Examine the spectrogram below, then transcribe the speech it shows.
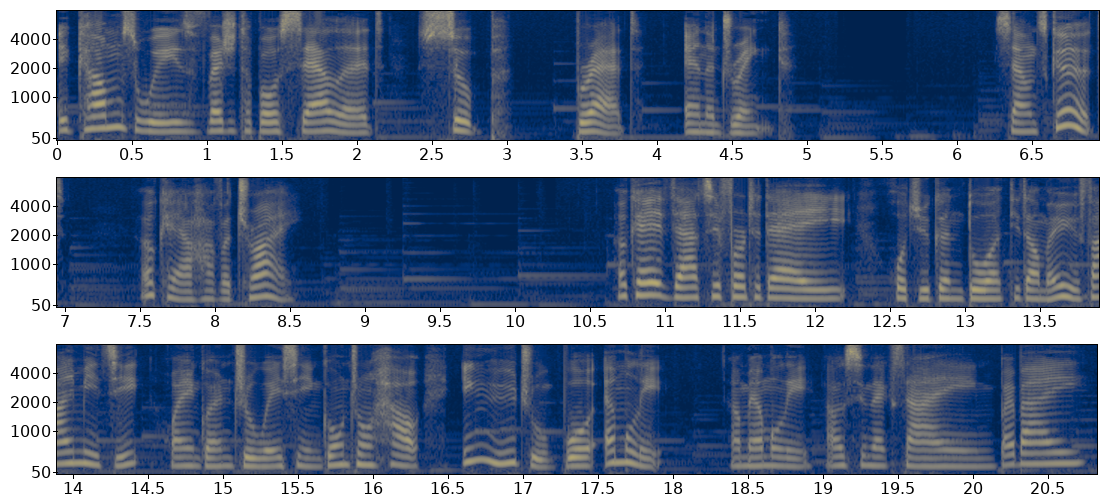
It comes with vegetable salad, soup, bread, and a drink. Sounds good. Okay, I'll have a try. Okay, that's it for today. 获取更多地道美语发音秘籍，欢迎关注微信公众号“英语主播 Emily”。I'm Emily. I'll see you next time. Bye bye.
